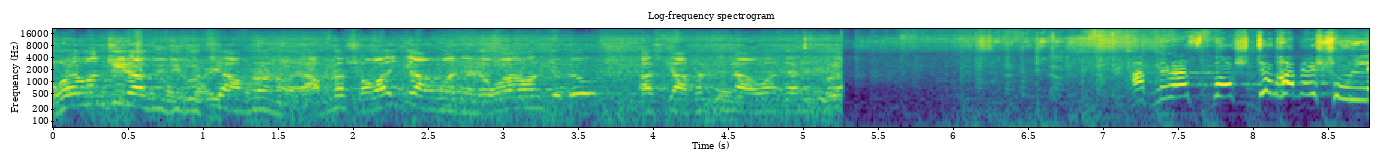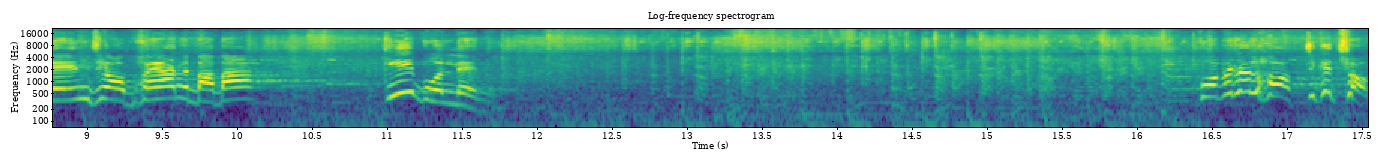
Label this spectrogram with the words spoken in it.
অভয় মঞ্চই রাজনীতি করছে, আমরা নয়। আমরা সবাইকে আহ্বান জানাই। অভয় মঞ্চকেও আজকে আসার জন্য আহ্বান জানিয়ে আপনারা স্পষ্টভাবে শুনলেন যে অভয়ার বাবা কি বললেন? চিকিৎসক,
